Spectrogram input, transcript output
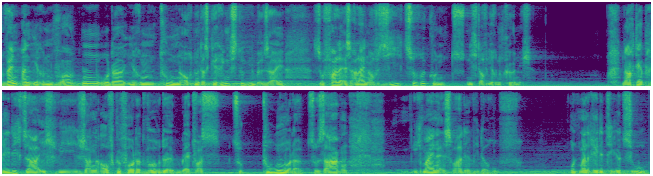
Wenn an ihren Worten oder ihrem Tun auch nur das geringste Übel sei, so falle es allein auf sie zurück und nicht auf ihren König. Nach der Predigt sah ich, wie Jeanne aufgefordert wurde, etwas zu tun oder zu sagen. Ich meine, es war der Widerruf. Und man redete ihr zu.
